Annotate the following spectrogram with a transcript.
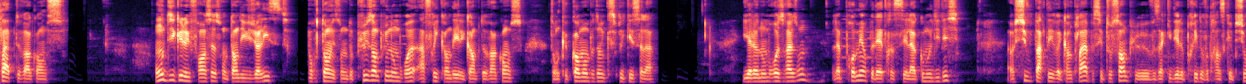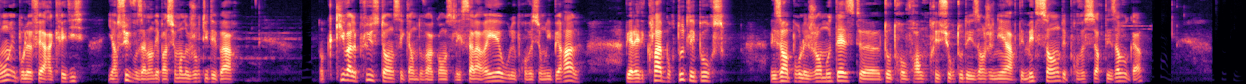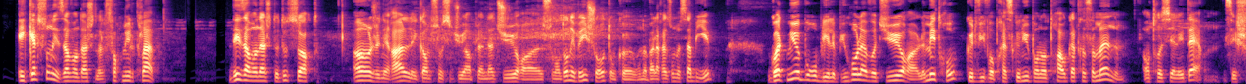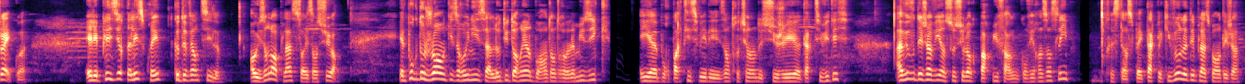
club de vacances. On dit que les Français sont individualistes, pourtant ils sont de plus en plus nombreux à fréquenter les camps de vacances. Donc comment peut-on expliquer cela? Il y a de nombreuses raisons. La première peut-être c'est la commodité. Si vous partez avec un club, c'est tout simple, vous acquittez le prix de votre inscription et pour le faire à crédit. Et ensuite vous attendez patiemment le jour du départ. Donc qui va le plus dans ces camps de vacances, les salariés ou les professions libérales? Il y a des clubs pour toutes les bourses. Les uns pour les gens modestes, euh, d'autres rencontrer surtout des ingénieurs, des médecins, des professeurs, des avocats. Et quels sont les avantages de la formule club Des avantages de toutes sortes. En général, les camps sont situés en pleine nature, euh, souvent dans des pays chauds, donc euh, on n'a pas la raison de s'habiller. Quoi mieux pour oublier le bureau, la voiture, le métro, que de vivre presque nu pendant 3 ou 4 semaines, entre ciel et terre? C'est chouette, quoi. Et les plaisirs de l'esprit, que devient-il? Oh, ils ont leur place, soyez-en sûrs. Il y a beaucoup de gens qui se réunissent à l'auditorium pour entendre de la musique et euh, pour participer des entretiens de sujets d'activité. Avez-vous déjà vu un sociologue parmi faire une conférence en slip? C'est un spectacle qui vaut le déplacement déjà.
